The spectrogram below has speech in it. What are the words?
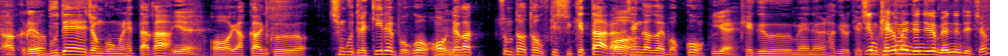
아, 그래요? 그 무대 전공을 했다가 예. 어 약간 그 친구들의 끼를 보고 어 내가 좀 더 더 웃길 수 있겠다라는 어. 생각을 먹고 예. 개그맨을 하기로 결심했죠. 지금 개그맨 된 지가 몇 년 됐죠?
